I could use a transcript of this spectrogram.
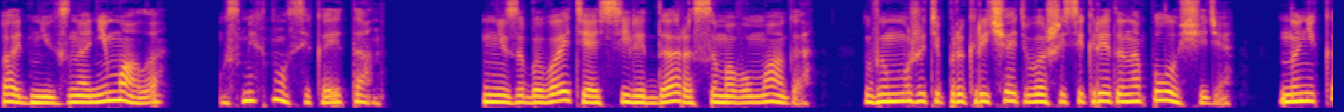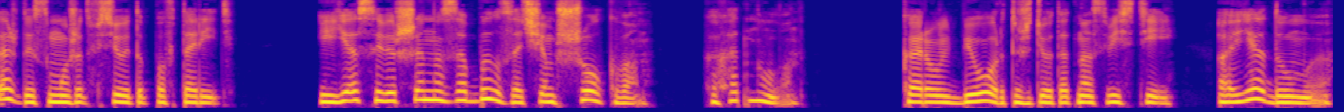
Одних знаний мало, усмехнулся Каэтан. Не забывайте о силе дара самого мага. Вы можете прокричать ваши секреты на площади, но не каждый сможет все это повторить. И я совершенно забыл, зачем шел к вам, хохотнул он. Король Биорт ждет от нас вестей, а я думаю,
